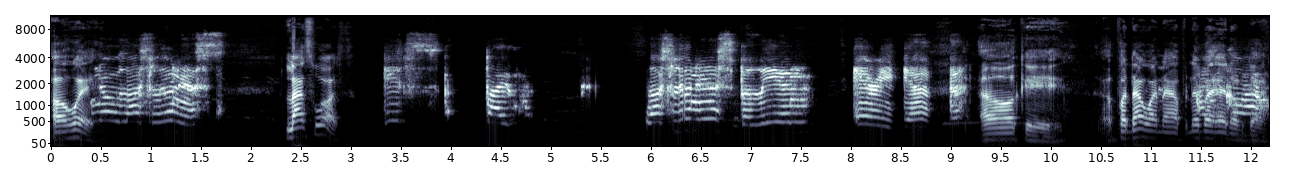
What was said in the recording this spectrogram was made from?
Oh, wait. No, Las Lunas. Last what? It's by Las Lunas, Belen area. Oh, okay. Uh, For that one, I've never I heard of that.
